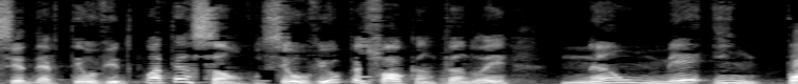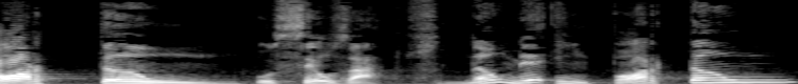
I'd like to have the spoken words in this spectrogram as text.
Você deve ter ouvido com atenção. Você ouviu o pessoal cantando aí? Não me importam os seus atos. Não me importam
